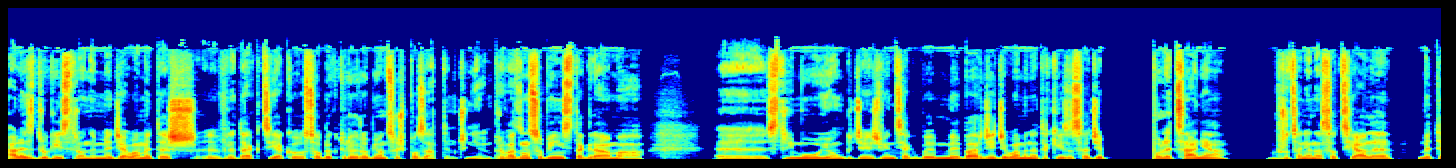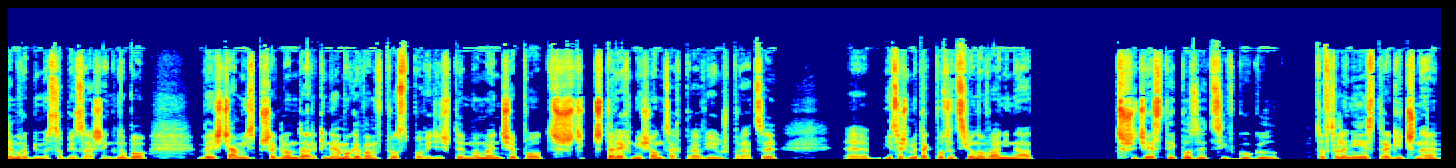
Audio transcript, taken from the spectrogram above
Ale z drugiej strony my działamy też w redakcji jako osoby, które robią coś poza tym, czy nie wiem, prowadzą sobie Instagrama, e, streamują gdzieś, więc jakby my bardziej działamy na takiej zasadzie polecania, wrzucania na socjale, my tym robimy sobie zasięg, no bo wejściami z przeglądarki, no ja mogę wam wprost powiedzieć, w tym momencie po czterech miesiącach prawie już pracy, e, jesteśmy tak pozycjonowani na 30 pozycji w Google, co wcale nie jest tragiczne,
